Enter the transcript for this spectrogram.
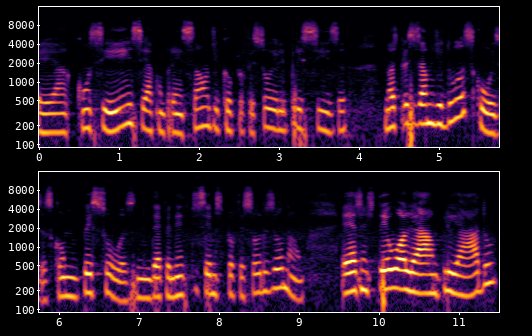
é a consciência, a compreensão de que o professor ele precisa nós precisamos de duas coisas como pessoas, independente de sermos professores ou não. É a gente ter o olhar ampliado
